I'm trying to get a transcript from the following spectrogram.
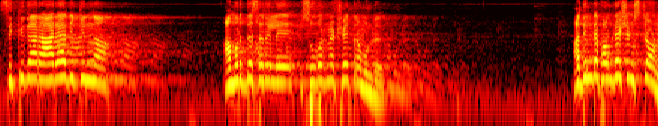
സിഖുകാർ ആരാധിക്കുന്ന അമൃതസറിലെ സുവർണക്ഷേത്രമുണ്ട്. അതിന്റെ ഫൗണ്ടേഷൻ സ്റ്റോൺ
